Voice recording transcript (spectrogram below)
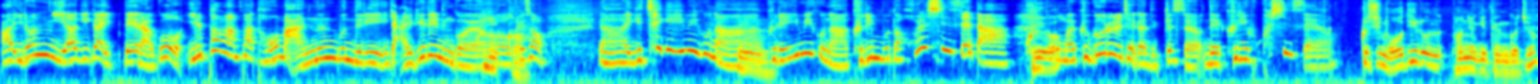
아 이런 이야기가 있대라고 일파만파 더 많은 분들이 이게 알게 되는 거예요. 그러니까. 그래서 야 이게 책의 힘이구나, 음. 글의 힘이구나, 그림보다 훨씬 세다. 그래요? 정말 그거를 제가 느꼈어요. 네, 글이 훨씬 세요. 그래서 지금 어디로 번역이 된 거죠?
